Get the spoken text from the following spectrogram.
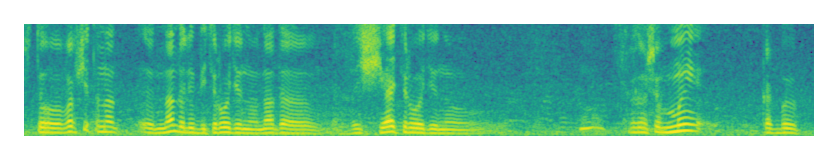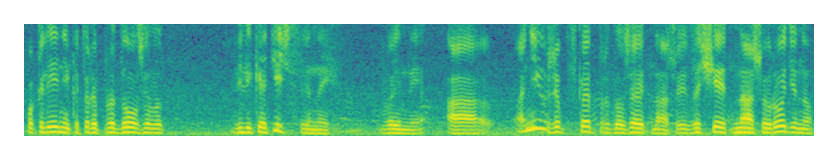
Что вообще-то надо, надо любить Родину, надо защищать Родину. Ну, потому что мы как бы поколение, которое продолжило Великой Отечественной войны, а они уже пускай продолжают нашу и защищают нашу Родину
